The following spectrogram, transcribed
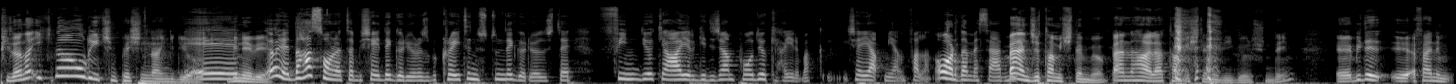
Plana ikna olduğu için peşinden gidiyor Ee, bir nevi. Öyle daha sonra tabii şeyde görüyoruz. Bu Crate'in üstünde görüyoruz işte. Finn diyor ki hayır gideceğim. Poe diyor ki hayır bak şey yapmayalım falan. Orada mesela bir- Bence tam işlemiyor. Ben hala tam işlemediği görüşündeyim. Ee, bir de e, efendim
